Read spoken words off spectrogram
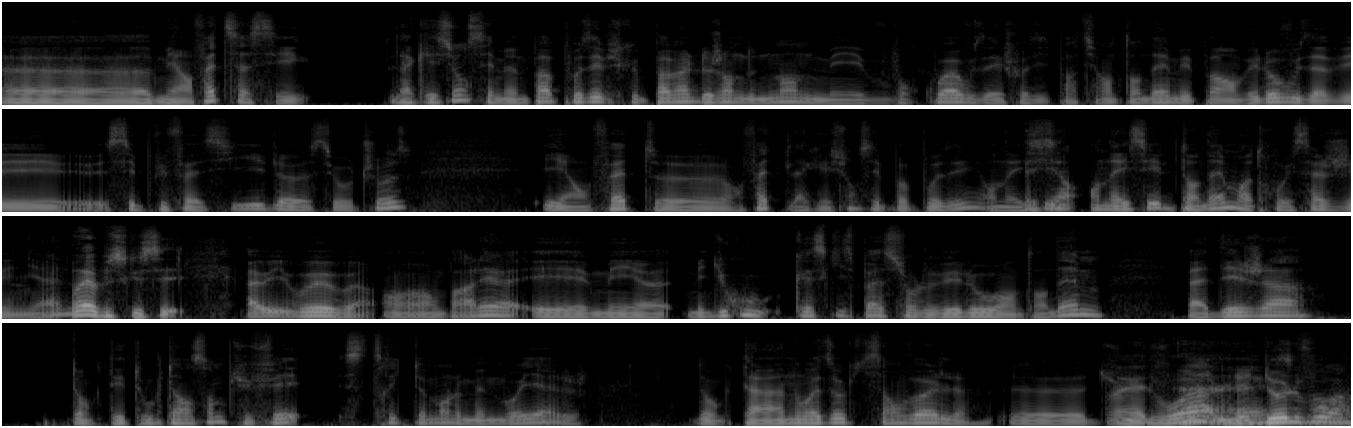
Euh, mais en fait, ça c'est la question c'est même pas posée puisque pas mal de gens nous demandent mais pourquoi vous avez choisi de partir en tandem et pas en vélo? Vous avez c'est plus facile, euh, c'est autre chose. Et en fait, euh, en fait, la question s'est pas posée. On a essayé, on a essayé le tandem, on a trouvé ça génial. Ouais, parce que c'est. Ah oui, oui, oui, on en parlait. ouais. Et mais euh, mais du coup, qu'est-ce qui se passe sur le vélo en tandem? Bah déjà, donc tu es tout le temps ensemble, tu fais strictement le même voyage. Donc tu as un oiseau qui s'envole, euh, tu Ouais, le vois, les ouais, deux le voient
